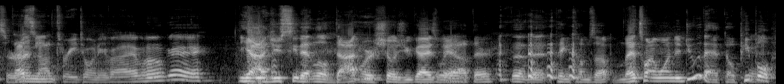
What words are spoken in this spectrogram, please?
sponsor. That's I mean, not 325. Okay. Yeah, did you see that little dot where it shows you guys way out there? The, that thing comes up. That's why I wanted to do that, though. People,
